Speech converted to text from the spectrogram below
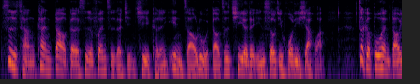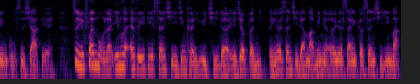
市场看到的是分子的景气可能硬着陆，导致企业的营收及获利下滑。这个部分导引股市下跌。至于分母呢？因为 FED 升息已经可以预期的，也就本本月升息两码，明年二月、三一个升息一码，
